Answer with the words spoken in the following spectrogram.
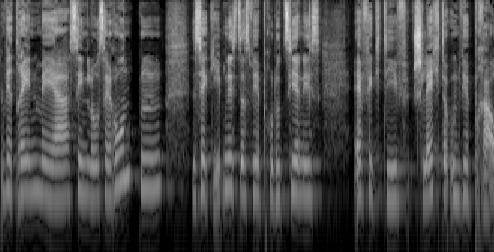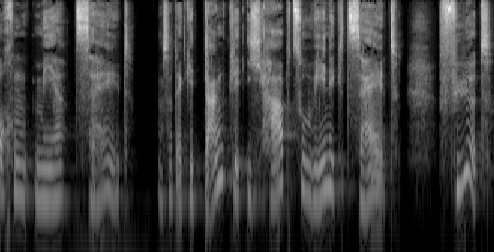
wir drehen mehr sinnlose Runden. Das Ergebnis, das wir produzieren, ist effektiv schlechter und wir brauchen mehr Zeit. Also der Gedanke, ich habe zu wenig Zeit, führt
